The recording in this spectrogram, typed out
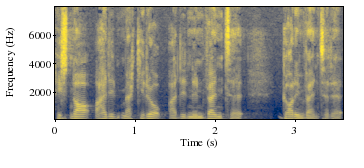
It's not. I didn't make it up. I didn't invent it. God invented it.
